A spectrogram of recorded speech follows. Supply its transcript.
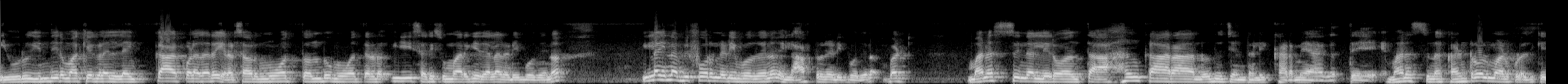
ಇವರು ಹಿಂದಿನ ವಾಕ್ಯಗಳಲ್ಲಿ ಲೆಕ್ಕ ಹಾಕೊಳ್ಳೋದಾದ್ರೆ ಎರಡು ಸಾವಿರದ ಮೂವತ್ತೊಂದು, ಮೂವತ್ತೆರಡು ಈ ಸರಿ ಸುಮಾರಿಗೆ ಇದೆಲ್ಲ ನಡಿಬೋದೇನೋ? ಇಲ್ಲ, ಇನ್ನ ಬಿಫೋರ್ ನಡಿಬೋದೇನೋ? ಇಲ್ಲ ಆಫ್ಟರ್ ನಡಿಬೋದೇನೋ? ಬಟ್ ಮನಸ್ಸಿನಲ್ಲಿರುವಂಥ ಅಹಂಕಾರ ಅನ್ನೋದು ಜನರಲ್ಲಿ ಕಡಿಮೆ ಆಗುತ್ತೆ. ಮನಸ್ಸನ್ನ ಕಂಟ್ರೋಲ್ ಮಾಡ್ಕೊಳ್ಳೋದಕ್ಕೆ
